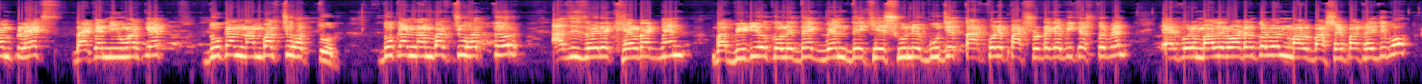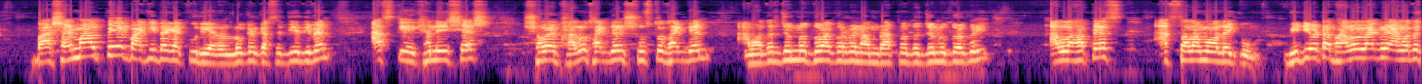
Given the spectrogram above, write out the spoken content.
complex Dhaka new market দোকান নাম্বার চুয়াত্তর। দোকান নাম্বার চুয়াত্তর, আজিজ ভাইরে খেয়াল রাখবেন বা ভিডিও কলে দেখবেন, দেখে শুনে বুঝে তারপরে পাঁচশো টাকা বিকাশ করবেন। এরপরে মালের অর্ডার করবেন, মাল বাসায় পাঠিয়ে দিব। বাসায় মাল পেয়ে বাকি টাকা কুরিয়ারের লোকের কাছে দিয়ে দিবেন। আজকে এখানেই শেষ। সবাই ভালো থাকবেন, সুস্থ থাকবেন। আমাদের জন্য দোয়া করবেন, আমরা আপনাদের জন্য দোয়া করি। আল্লাহ হাফেজ। আসসালামু আলাইকুম। ভিডিওটা ভালো লাগলে আমাদের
